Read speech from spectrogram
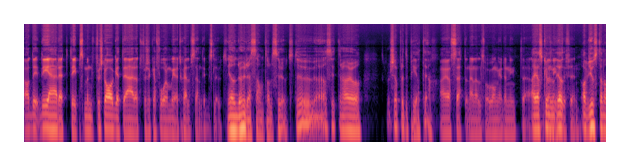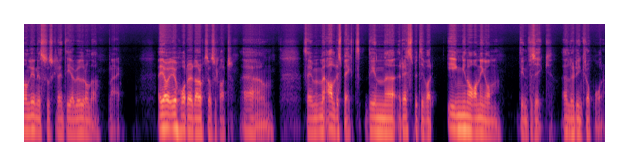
Ja, det, det är ett tips, men förslaget är att försöka få dem att göra ett självständigt beslut. Jag undrar hur det här samtalet ser ut. Du, jag sitter här och köper lite PT. Ja, jag har sett den en eller två gånger, den är inte, Ja, jag skulle- den är jag- inte fin. Av just den anledningen så skulle jag inte erbjuda dem det. Nej. Jag är hårdare där också såklart. Eh, säger med all respekt, din eh, respektive har ingen aning om din fysik eller hur din kropp mår.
